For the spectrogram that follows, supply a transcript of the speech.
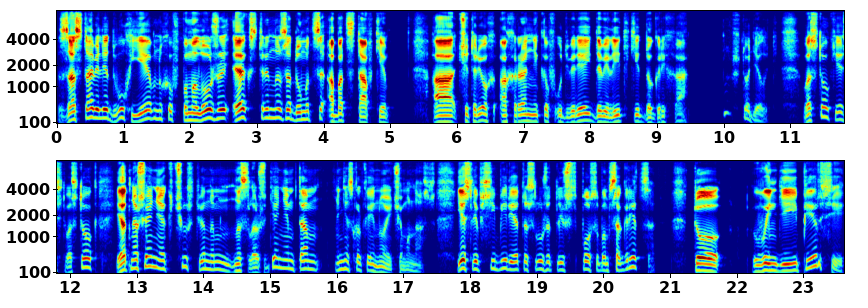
заставили двух евнухов помоложе экстренно задуматься об отставке, а четырех охранников у дверей довели-таки до греха. Ну, что делать? Восток есть Восток, и отношение к чувственным наслаждениям там несколько иное, чем у нас. Если в Сибири это служит лишь способом согреться, то в Индии и Персии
